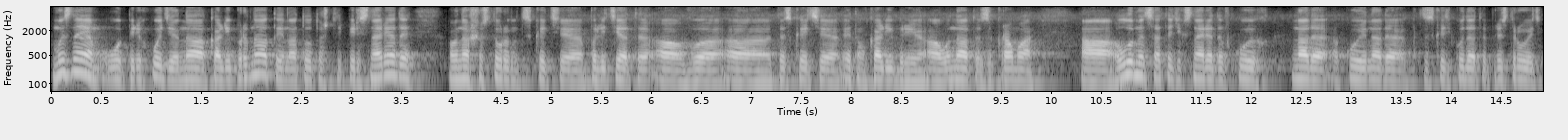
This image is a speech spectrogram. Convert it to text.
Мы знаем о переходе на калибр НАТО и на то, что теперь снаряды в нашу сторону, так сказать, э, полетят а, в, а, так сказать, этом калибре, а у НАТО закрома а, ломятся от этих снарядов, коих надо, кое надо, так сказать, куда-то пристроить.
